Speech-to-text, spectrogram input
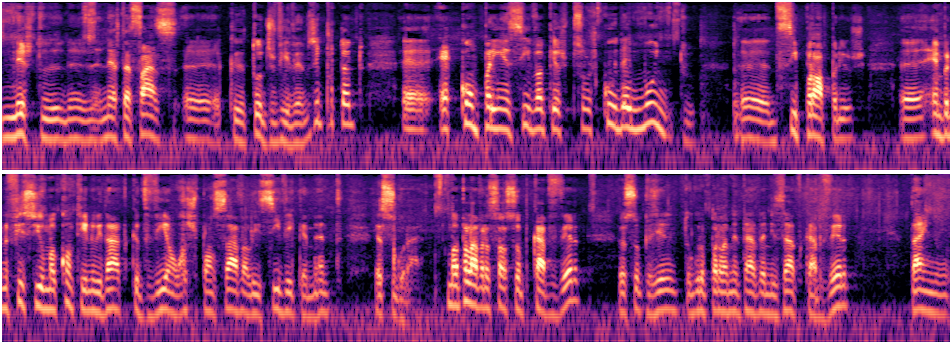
neste, nesta fase que todos vivemos. E, portanto, é compreensível que as pessoas cuidem muito de si próprios em benefício de uma continuidade que deviam responsável e civicamente assegurar. Uma palavra só sobre Cabo Verde. Eu sou presidente do Grupo Parlamentar de Amizade de Cabo Verde. Tenho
